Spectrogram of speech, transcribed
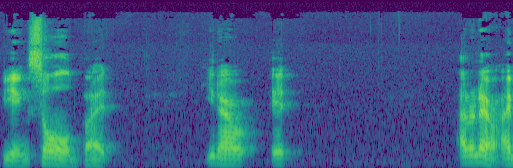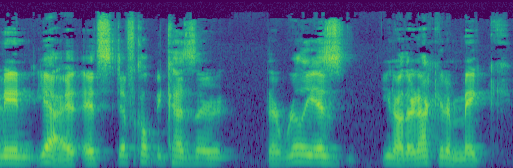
being sold, but you know it. I don't know. I mean, yeah, it, it's difficult because there there really is you know they're not going to make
